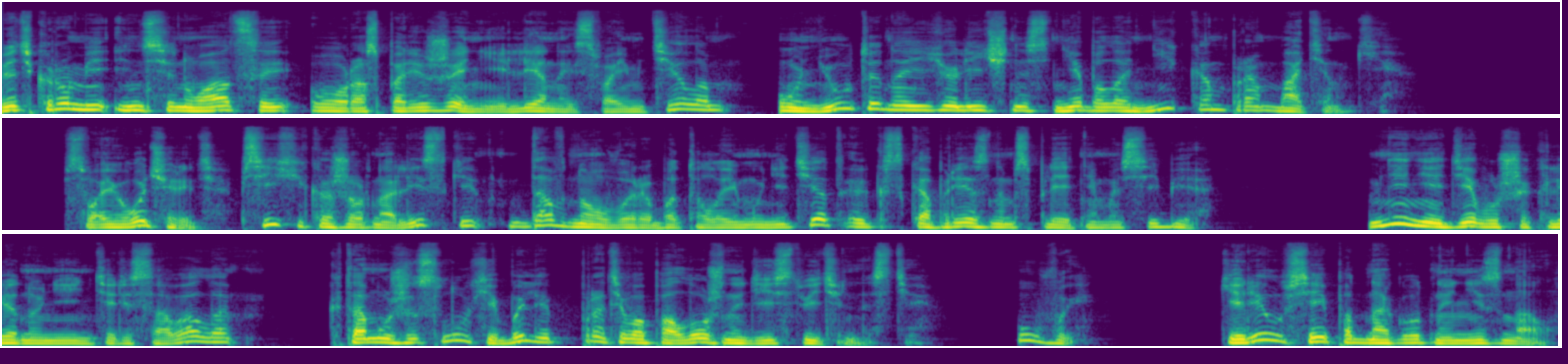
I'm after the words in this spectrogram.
Ведь кроме инсинуаций о распоряжении Леной своим телом, у Нюты на ее личность не было ни компроматинки. В свою очередь, психика журналистки давно выработала иммунитет к скобрезным сплетням о себе. Мнение девушек Лену не интересовало, к тому же слухи были противоположны действительности. Увы. Кирилл всей подноготной не знал,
